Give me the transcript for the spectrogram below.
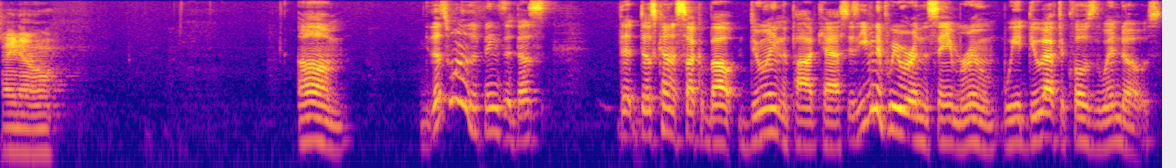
I know. Um. that's one of the things that does that does kind of suck about doing the podcast is even if we were in the same room, we do have to close the windows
